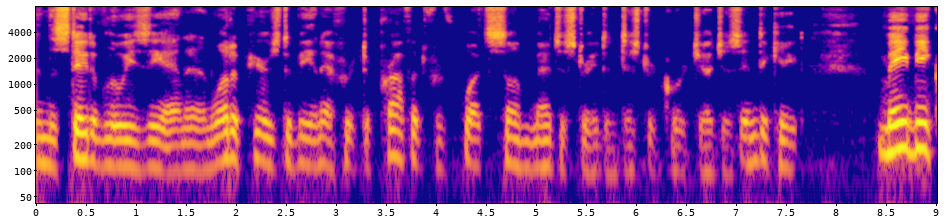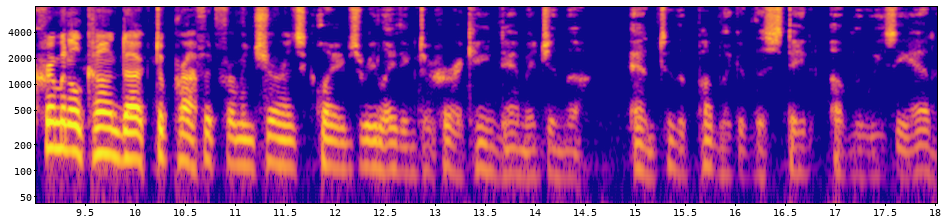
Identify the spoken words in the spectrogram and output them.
in the state of Louisiana and what appears to be an effort to profit from what some magistrate and district court judges indicate may be criminal conduct to profit from insurance claims relating to hurricane damage in the and to the public of the state of Louisiana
